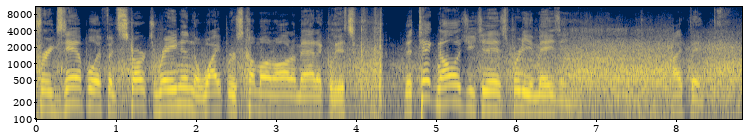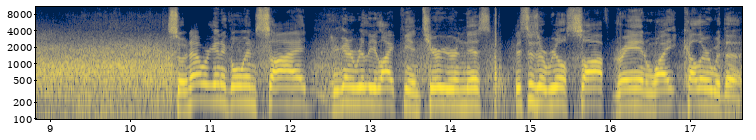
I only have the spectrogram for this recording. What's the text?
for example, if it starts raining, the wipers come on automatically. It's the technology today is pretty amazing, I think. So now we're going to go inside. You're going to really like the interior in this. This is a real soft gray and white color with a,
